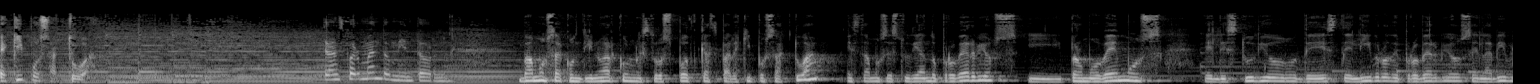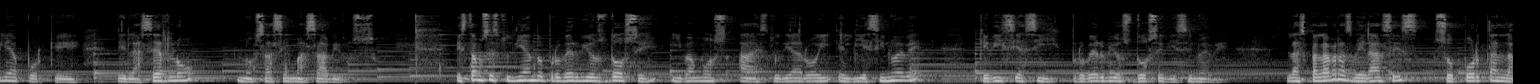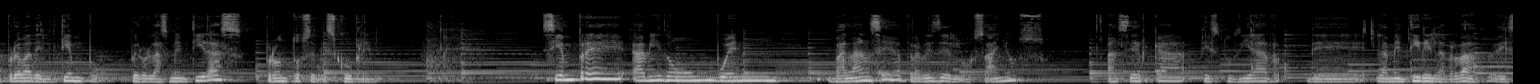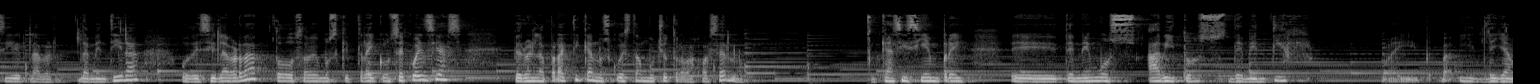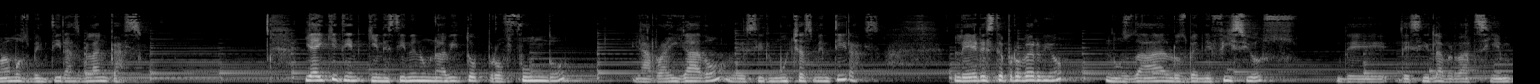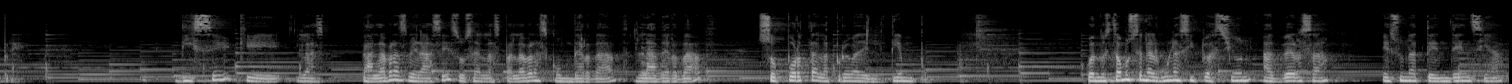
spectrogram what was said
Equipos Actúa. Transformando mi entorno. Vamos a continuar con nuestros podcasts para Equipos Actúa. Estamos estudiando proverbios y promovemos el estudio de este libro de proverbios en la Biblia porque el hacerlo nos hace más sabios. Estamos estudiando Proverbios 12 y vamos a estudiar hoy el 19 que dice así, Proverbios 12, 19. Las palabras veraces soportan la prueba del tiempo, pero las mentiras pronto se descubren. Siempre ha habido un buen balance a través de los años acerca de estudiar de la mentira y la verdad, de decir la mentira o decir la verdad. Todos sabemos que trae consecuencias, pero en la práctica nos cuesta mucho trabajo hacerlo. Casi siempre eh, tenemos hábitos de mentir y, le llamamos mentiras blancas. Y hay quienes tienen un hábito profundo y arraigado de decir muchas mentiras. Leer este proverbio nos da los beneficios de decir la verdad siempre. Dice que las palabras veraces, o sea, las palabras con verdad, la verdad, soporta la prueba del tiempo. Cuando estamos en alguna situación adversa, es una tendencia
